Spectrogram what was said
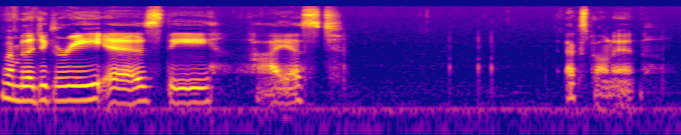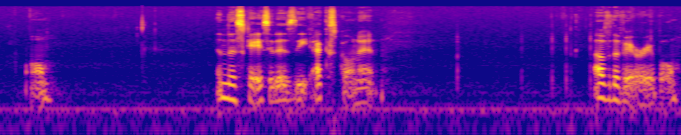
Remember the degree is the highest exponent. Well, in this case, it is the exponent of the variable.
